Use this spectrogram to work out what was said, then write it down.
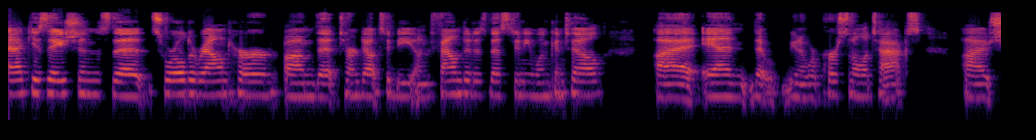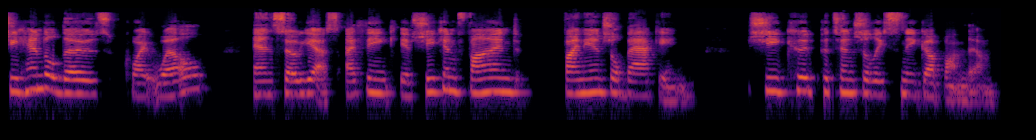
accusations that swirled around her um, that turned out to be unfounded, as best anyone can tell, uh, and that you know were personal attacks. Uh, she handled those quite well, and so yes, I think if she can find financial backing she could potentially sneak up on them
